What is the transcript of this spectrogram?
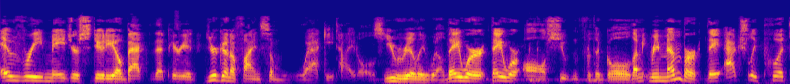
every major studio back to that period, you're gonna find some wacky titles. You really will. They were, they were all shooting for the gold. I mean, remember, they actually put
